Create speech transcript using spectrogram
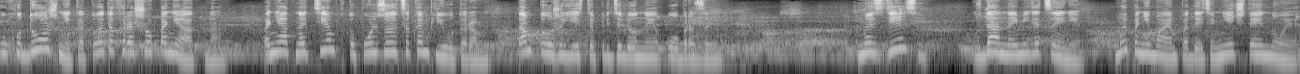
у художника, то это хорошо понятно. Понятно тем, кто пользуется компьютером. Там тоже есть определенные образы. Но здесь, в данной медицине, мы понимаем под этим нечто иное.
